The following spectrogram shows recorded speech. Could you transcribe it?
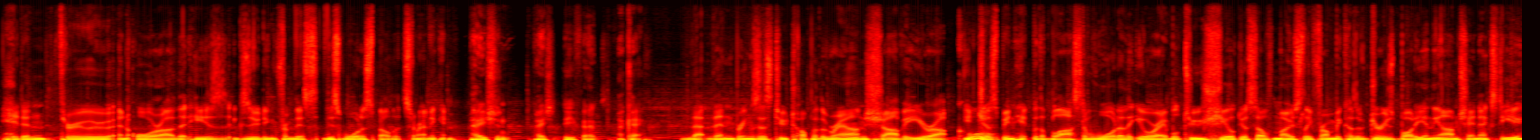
hidden through an aura that he is exuding from this this water spell that's surrounding him. Patient, patient defense. Okay. That then brings us to top of the round. Shavi, you're up. You've just been hit with a blast of water that you were able to shield yourself mostly from because of Drew's body in the armchair next to you,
